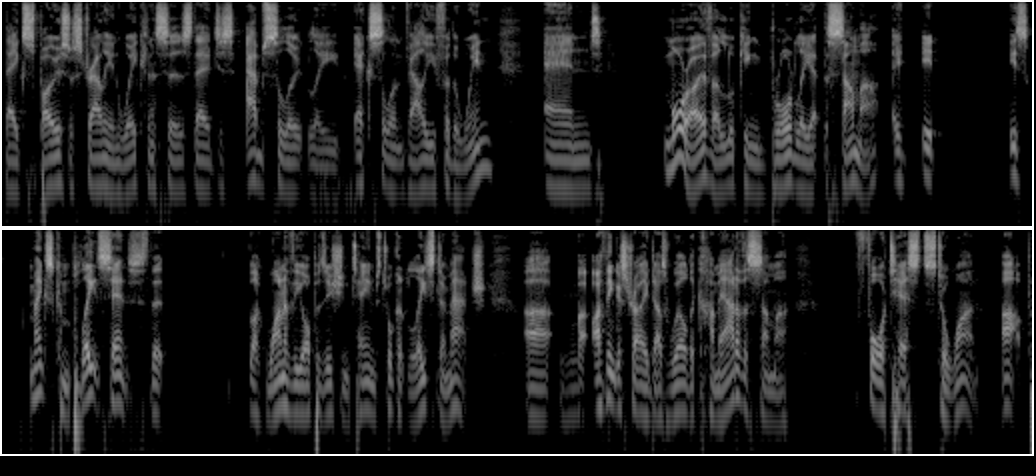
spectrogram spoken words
They exposed Australian weaknesses. They're just absolutely excellent value for the win. And moreover, looking broadly at the summer, it, it is makes complete sense that like one of the opposition teams took at least a match. Uh, I, I think Australia does well to come out of the summer four tests to one up.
